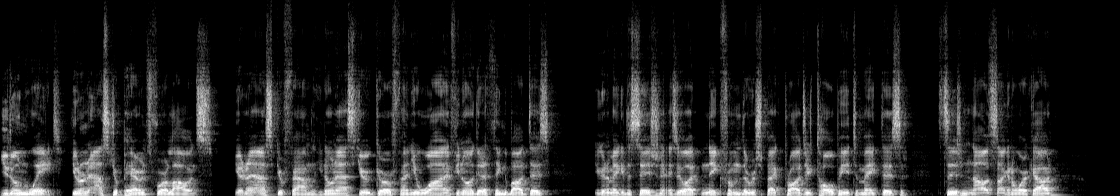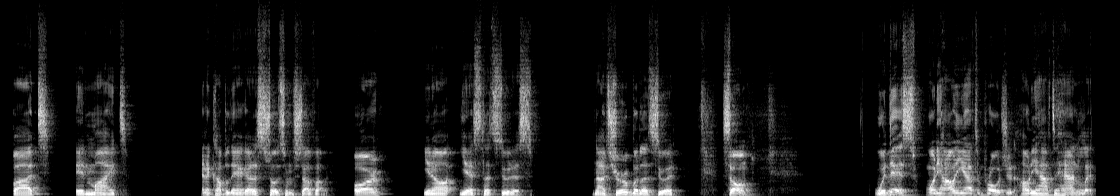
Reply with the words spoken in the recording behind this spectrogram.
You don't wait. You don't ask your parents for allowance. You don't ask your family. You don't ask your girlfriend, your wife, you know, I gotta think about this you're gonna make a decision. Is it what Nick from the Respect Project told me to make this decision. Now it's not gonna work out, but it might. In a couple days, I gotta sort some stuff out. Or, you know, yes, let's do this. Not sure, but let's do it. So, with this, what how do you have to approach it? How do you have to handle it?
